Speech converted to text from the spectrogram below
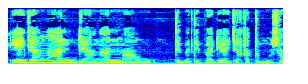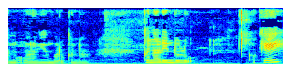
ya jangan jangan mau tiba-tiba diajak ketemu sama orang yang baru kenal. Kenalin dulu oke? okay?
